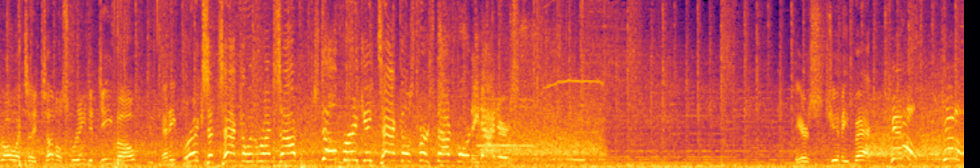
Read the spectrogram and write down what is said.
Throw. It's a tunnel screen to Deebo. And he breaks a tackle and runs out. Still breaking tackles. First down 49ers. Here's Jimmy back. Kittle! Kittle!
